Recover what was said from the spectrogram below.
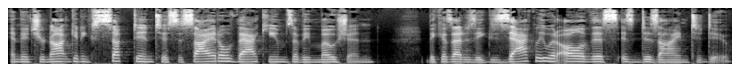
and that you're not getting sucked into societal vacuums of emotion because that is exactly what all of this is designed to do.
